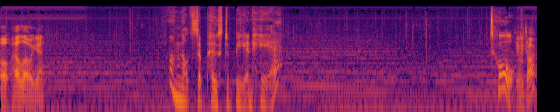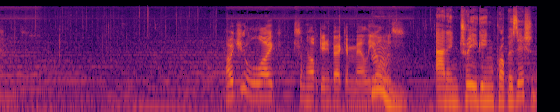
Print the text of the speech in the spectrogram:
Oh, hello again. I'm not supposed to be in here. Talk. Can we talk? How would you like some help getting back in Malleolus? Hmm. An intriguing proposition.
